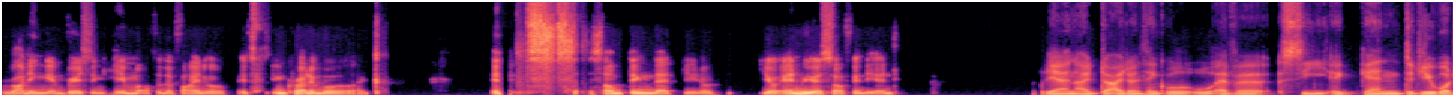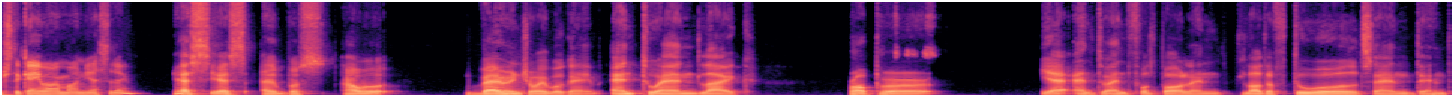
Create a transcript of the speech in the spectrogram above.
running, embracing him after the final. It's incredible. Like it's something that you know you're envious of in the end. Yeah, and I, I don't think we'll we'll ever see again. Did you watch the game Arman yesterday? Yes, yes, it was our very enjoyable game, end to end, like proper, yeah, end to end football, and a lot of duels, and and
